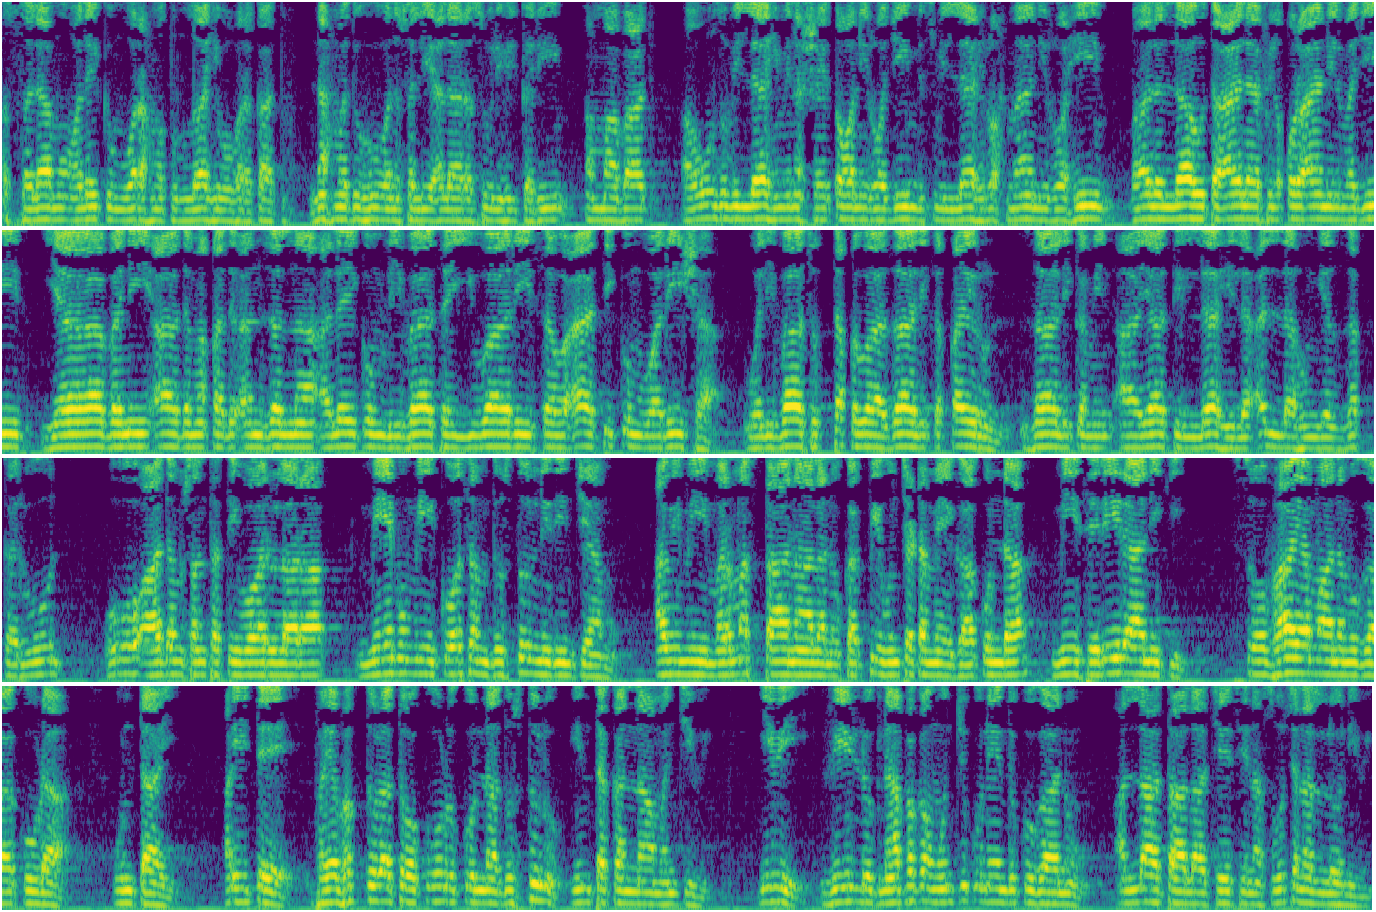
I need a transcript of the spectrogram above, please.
السلام عليكم ورحمة الله وبركاته. نحمده ونصلي على رسوله الكريم. أما بعد أعوذ بالله من الشيطان الرجيم. بسم الله الرحمن الرحيم. قال الله تعالى في القرآن المجيد يا بني آدم قد أنزلنا عليكم لباسا يواري سوآتكم وريشا ولباس التقوى ذلك خير. ذلك من آيات الله لعلهم يذكرون. ఓ ఆదం సంతతి వారులారా మేము మీ కోసం దుస్తుల్ని దించాము. అవి మీ మర్మస్థానాలను కప్పి ఉంచటమే కాకుండా మీ శరీరానికి శోభాయమానముగా కూడా ఉంటాయి. అయితే భయభక్తులతో కూడుకున్న దుస్తులు ఇంతకన్నా మంచివి. ఇవి వీళ్ళు జ్ఞాపకం ఉంచుకునేందుకుగాను అల్లాతాలా చేసిన సూచనల్లోనివి.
